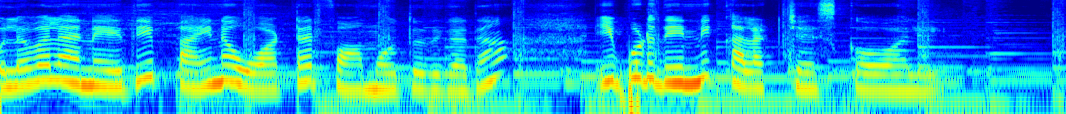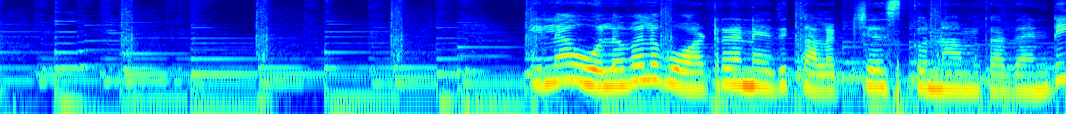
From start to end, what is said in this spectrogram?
ఉలవలు అనేది పైన వాటర్ ఫామ్ అవుతుంది కదా ఇప్పుడు దీన్ని కలెక్ట్ చేసుకోవాలి. ఇలా ఉలవల వాటర్ అనేది కలెక్ట్ చేసుకున్నాం కదండి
